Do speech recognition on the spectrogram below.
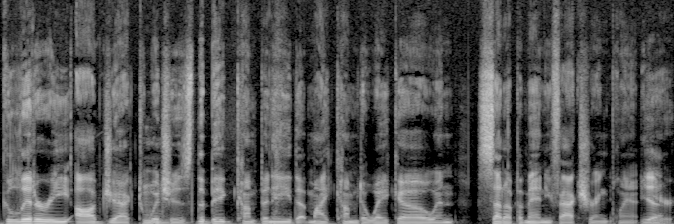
glittery object, mm-hmm. which is the big company that might come to Waco and set up a manufacturing plant yeah. here.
